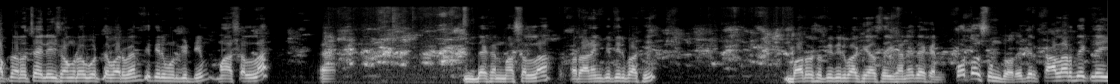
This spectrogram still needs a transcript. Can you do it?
আপনারা চাইলেই সংগ্রহ করতে পারবেন, তিতির মুরগির ডিম মাসাল্লাহ দেখেন মাসাল্লাহ রানিং তিতির পাখি। বারোশো তিতির পাখি আছে এখানে, দেখেন, কত সুন্দর। এদের কালার দেখলেই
